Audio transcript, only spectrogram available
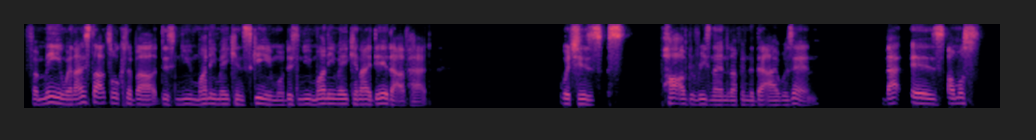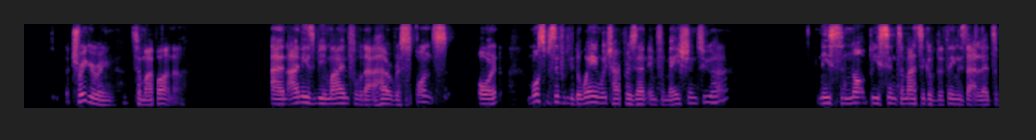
for me, when I start talking about this new money making scheme or this new money making idea that I've had, which is part of the reason I ended up in the debt I was in, that is almost triggering to my partner. And I need to be mindful that her response, or more specifically, the way in which I present information to her, needs to not be symptomatic of the things that led to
